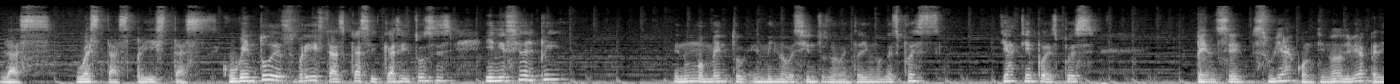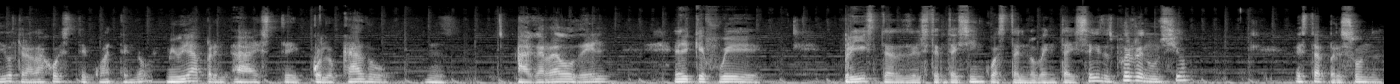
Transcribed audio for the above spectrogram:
Las huestas priistas, juventudes priistas, casi, casi. Entonces inicié el PRI en un momento en 1991. Después, ya tiempo después, pensé, si hubiera continuado, le hubiera pedido trabajo a este cuate, ¿no? Me hubiera a este, colocado agarrado de él, el que fue priista desde el 75 hasta el 96, después renunció. Esta persona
